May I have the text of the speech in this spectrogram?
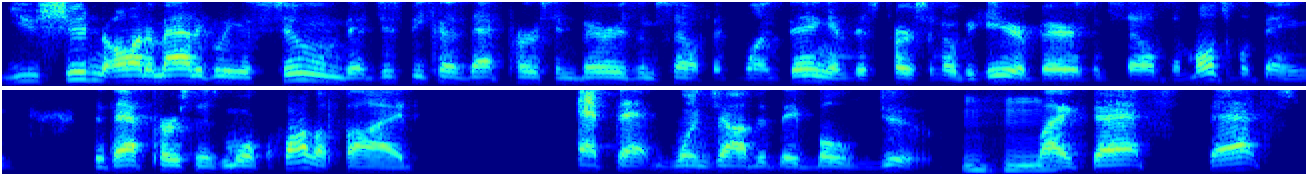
You shouldn't automatically assume that just because that person buries himself in one thing and this person over here buries themselves in multiple things, that that person is more qualified at that one job that they both do. Mm-hmm. Like that's that's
